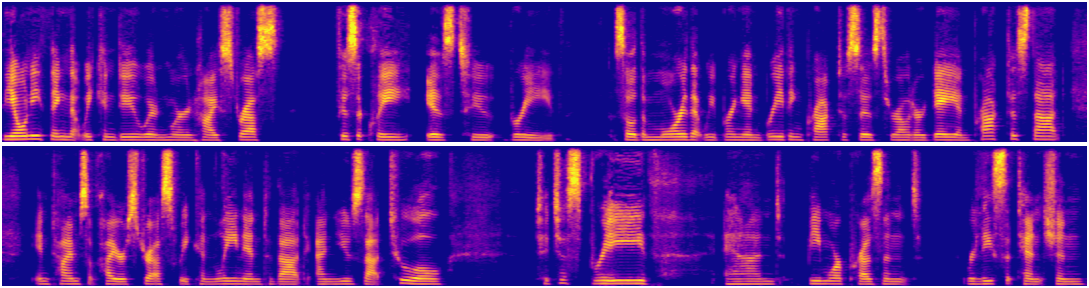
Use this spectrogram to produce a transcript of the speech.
the only thing that we can do when we're in high stress physically is to breathe. So, the more that we bring in breathing practices throughout our day and practice that, in times of higher stress, we can lean into that and use that tool to just breathe and be more present, release attention,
